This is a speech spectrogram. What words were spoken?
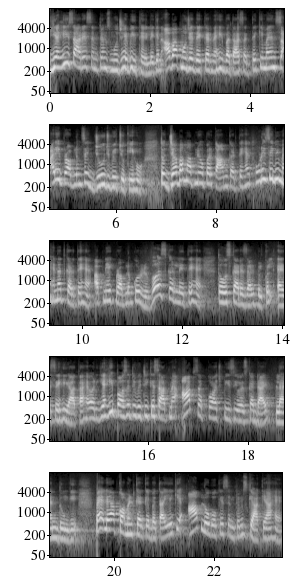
यही सारे सिम्टम्स मुझे भी थे, लेकिन अब आप मुझे देखकर नहीं बता सकते कि मैं इन सारी प्रॉब्लम से जूझ भी चुकी हूँ। तो जब हम अपने ऊपर काम करते हैं, थोड़ी सी भी मेहनत करते हैं, अपनी एक प्रॉब्लम को रिवर्स कर लेते हैं तो उसका रिज़ल्ट बिल्कुल ऐसे ही आता है। और यही पॉजिटिविटी के साथ मैं आप सबको आज पीसीओएस का डाइट प्लान दूँगी। पहले आप कमेंट करके बताइए कि आप लोगों के सिम्टम्स क्या क्या हैं।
